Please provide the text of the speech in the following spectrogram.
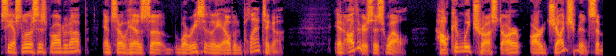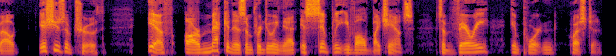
C.S. Lewis has brought it up, and so has uh, more recently Alvin Plantinga and others as well. How can we trust our, our judgments about issues of truth if our mechanism for doing that is simply evolved by chance? It's a very important question.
